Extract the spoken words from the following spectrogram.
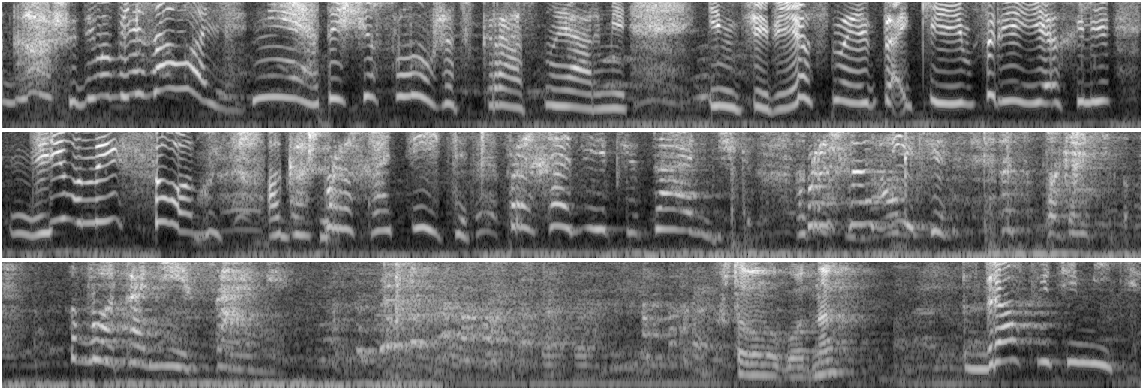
Агаша, демобилизовали? Нет, еще служат в Красной Армии. Интересные такие приехали. Дивный сон. Ой, Агаша... Проходите, проходите, Танечка. Агаша, проходите. А, погодите, вот они и сами. Что вам угодно? Здравствуйте, Митя.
